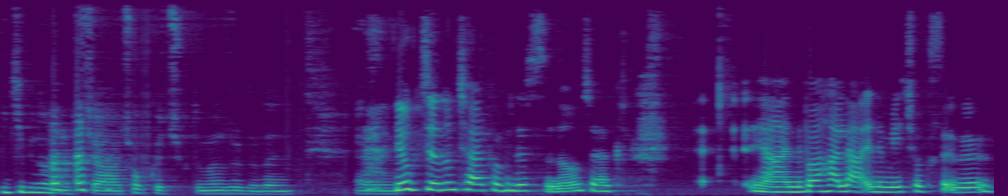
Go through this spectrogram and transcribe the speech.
2013 ya. Çok küçüktüm özür dilerim. Ee, Yok canım çarpabilirsin ne olacak? Yani ben hala Enem'i çok seviyorum.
